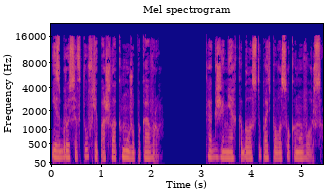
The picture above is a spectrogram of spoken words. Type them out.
И, сбросив туфли, пошла к мужу по ковру. Как же мягко было ступать по высокому ворсу.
